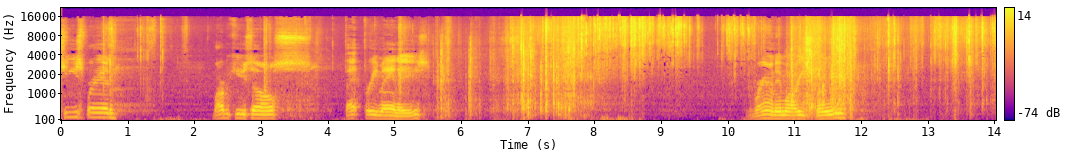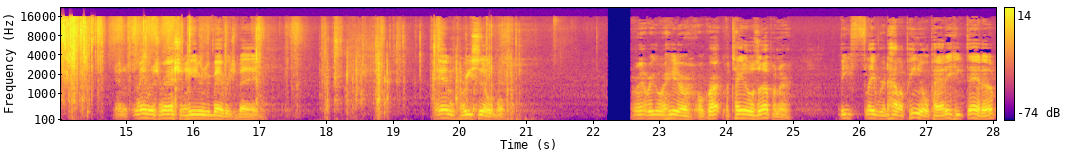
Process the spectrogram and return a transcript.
Cheese spread, barbecue sauce, fat-free mayonnaise, brown MRE spoon, and a flameless ration heater in your beverage bag. And resealable. Alright, we're going to heat our, our potatoes up and our beef flavored jalapeno patty, heat that up.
